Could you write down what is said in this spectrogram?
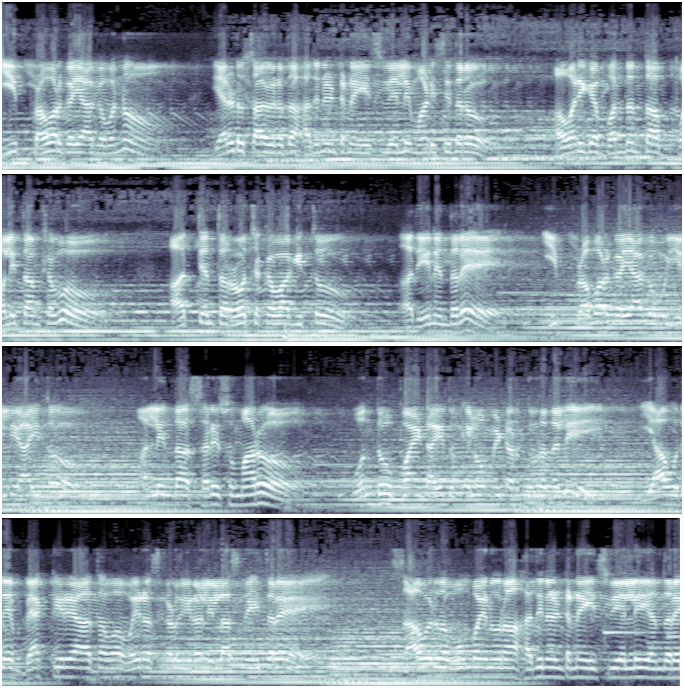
ಈ ಪ್ರವರ್ಗ ಯಾಗವನ್ನು ಎರಡು ಸಾವಿರದ ಹದಿನೆಂಟನೇ ಇಸ್ವಿಯಲ್ಲಿ ಮಾಡಿಸಿದರು. ಅವರಿಗೆ ಬಂದಂತ ಫಲಿತಾಂಶವು ಅತ್ಯಂತ ರೋಚಕವಾಗಿತ್ತು. ಅದೇನೆಂದರೆ ಈ ಪ್ರವರ್ಗ ಯಾಗವು ಎಲ್ಲಿ ಆಯಿತೋ? ಅಲ್ಲಿಂದ ಸರಿಸುಮಾರು ಒಂದು ಪಾಯಿಂಟ್ ಐದು ಕಿಲೋಮೀಟರ್ ದೂರದಲ್ಲಿ ಯಾವುದೇ ಬ್ಯಾಕ್ಟೀರಿಯಾ ಅಥವಾ ವೈರಸ್ಗಳು ಇರಲಿಲ್ಲ, ಸ್ನೇಹಿತರೆ. ಸಾವಿರದ ಒಂಬೈನೂರ ಹದಿನೆಂಟನೇ ಇಸ್ವಿಯಲ್ಲಿ, ಅಂದರೆ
